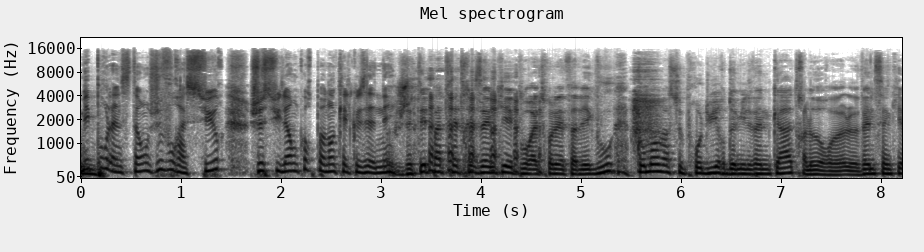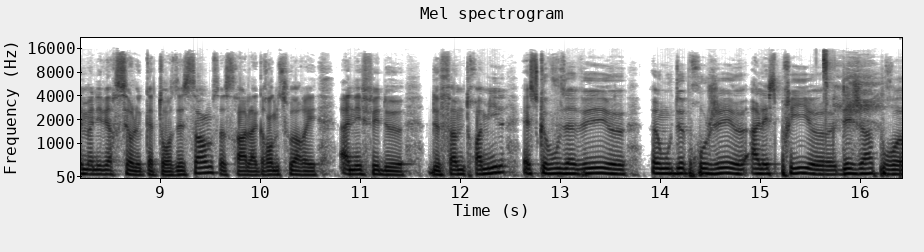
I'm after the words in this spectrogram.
Mais mm. pour l'instant, je vous rassure, je suis là encore pendant quelques années. J'étais pas très très inquiet pour être honnête avec vous. Comment va se produire 2024 Alors, euh, le 25e anniversaire le 14 décembre, ça sera la grande soirée en effet de, de Femmes 3000. Est-ce que vous avez euh, un ou deux projets à l'esprit déjà pour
